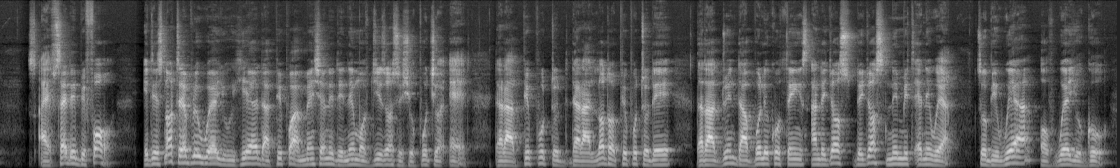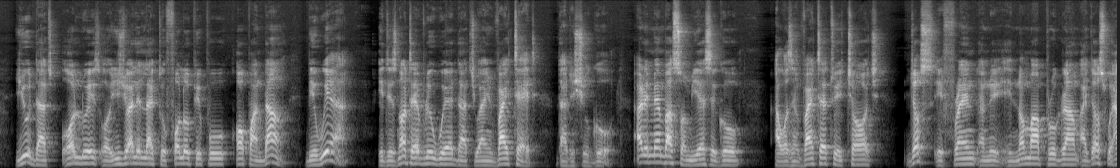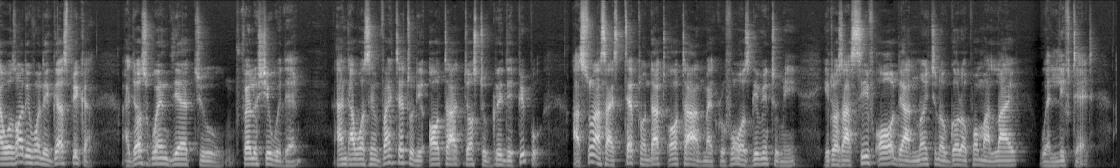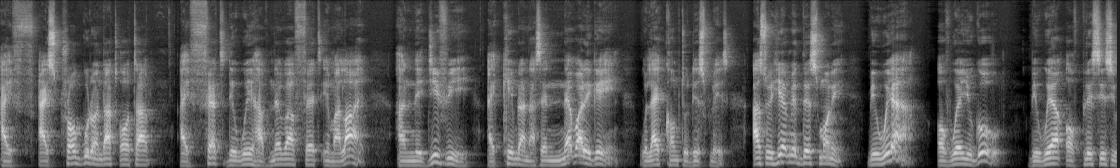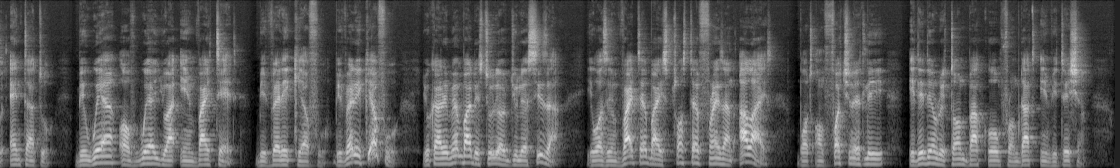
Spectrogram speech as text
I've said it before. It is not everywhere you hear that people are mentioning the name of Jesus you should put your head. There are people to there are a lot of people today that are doing diabolical things and they just they just name it anywhere. So beware of where you go. You that always or usually like to follow people up and down, beware. It is not everywhere that you are invited that you should go. I remember some years ago, I was invited to a church, just a friend and a, a normal program. I just I was not even the guest speaker. I just went there to fellowship with them, and I was invited to the altar just to greet the people. As soon as I stepped on that altar and microphone was given to me, it was as if all the anointing of God upon my life were lifted. I, I struggled on that altar. I felt the way I've never felt in my life. And the GV, I came down and I said, Never again will I come to this place. As you hear me this morning, beware of where you go, beware of places you enter to, beware of where you are invited. Be very careful. Be very careful. You can remember the story of Julius Caesar. He was invited by his trusted friends and allies, but unfortunately, he didn't return back home from that invitation.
